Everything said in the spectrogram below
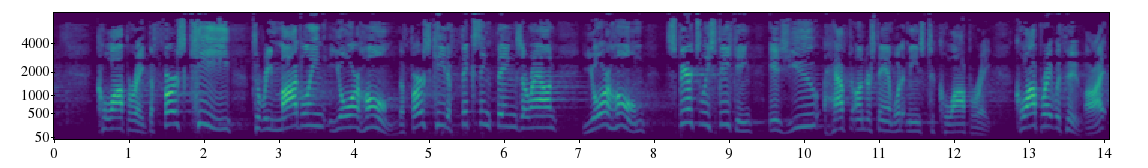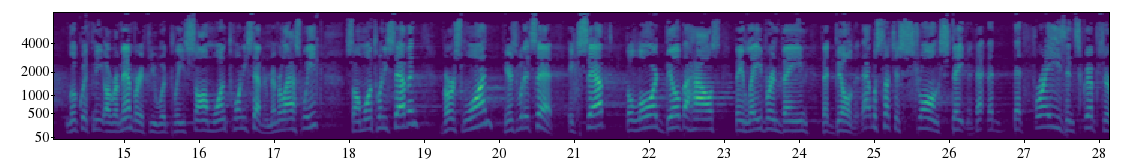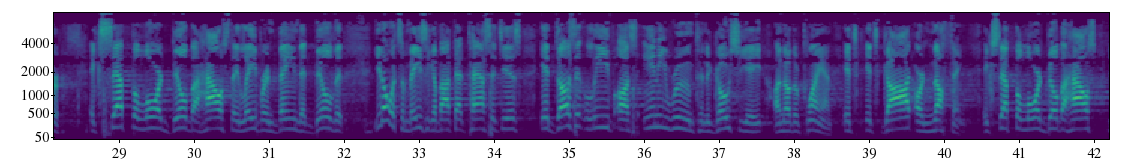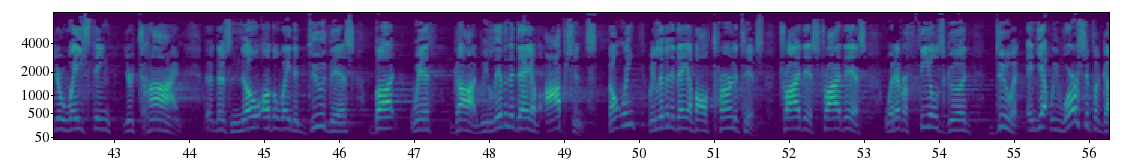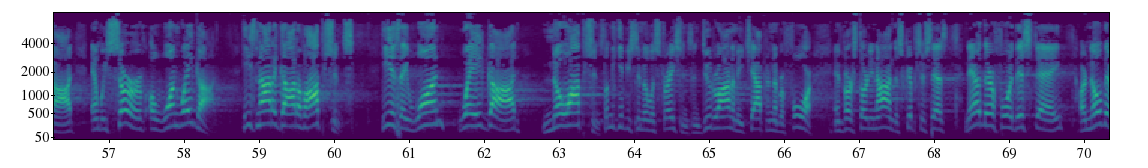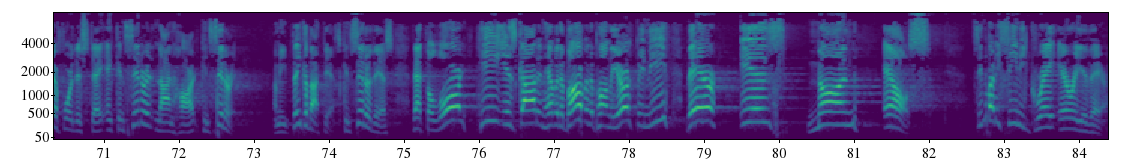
Cooperate. The first key to remodeling your home, the first key to fixing things around your home, spiritually speaking, is you have to understand what it means to cooperate. Cooperate with who? All right? Look with me, or remember, if you would please, Psalm 127. Remember last week? Psalm 127, verse 1. Here's what it said Except the Lord build the house, they labor in vain that build it. That was such a strong statement. That, that, that phrase in Scripture, except the Lord build the house, they labor in vain that build it. You know what's amazing about that passage is it doesn't leave us any room to negotiate another plan. It's, it's God or nothing. Except the Lord build the house, you're wasting your time. There's no other way to do this but with God. We live in a day of options, don't we? We live in a day of alternatives. Try this, try this. Whatever feels good, do it. And yet we worship a God and we serve a one way God. He's not a God of options. He is a one way God, no options. Let me give you some illustrations. In Deuteronomy chapter number 4, in verse 39, the scripture says, Now therefore this day, or know therefore this day, and consider it in thine heart, consider it. I mean, think about this. Consider this that the Lord, He is God in heaven above and upon the earth beneath. There is none else. Does anybody see any gray area there?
